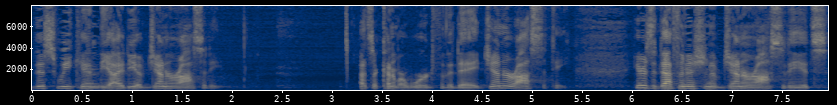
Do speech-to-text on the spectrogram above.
this weekend the idea of generosity. That's a kind of our word for the day generosity. Here's a definition of generosity it's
